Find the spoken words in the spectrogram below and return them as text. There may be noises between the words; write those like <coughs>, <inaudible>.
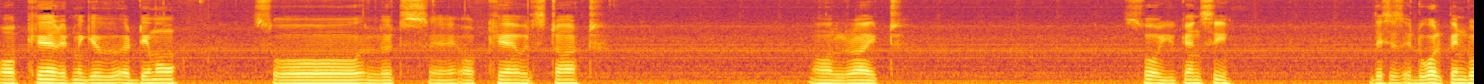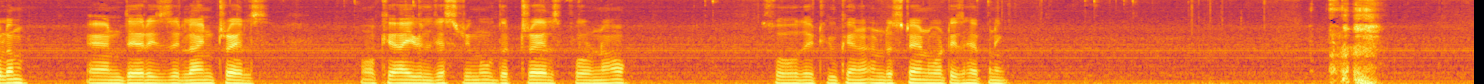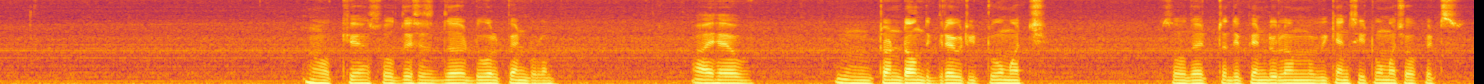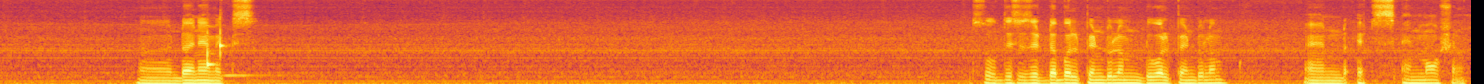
okay let me give you a demo. So let's say okay we'll start. All right. So you can see this is a dual pendulum and there is a line trails. Okay I will just remove the trails for now so that you can understand what is happening <coughs> <coughs> okay so this is the dual pendulum. I have mm, turned down the gravity too much so that the pendulum we can see too much of its uh, dynamics. So this is a double pendulum dual pendulum and it's in motion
